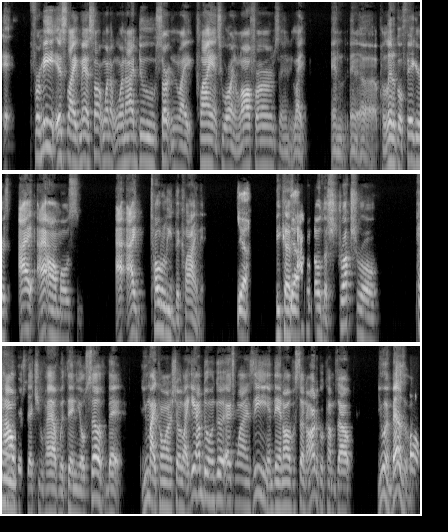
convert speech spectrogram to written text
it, for me, it's like man, some when when I do certain like clients who are in law firms and like and and uh, political figures, I I almost I, I totally decline it. Yeah, because yeah. I don't know the structural mm. powers mm. that you have within yourself that you might come on a show like, yeah, I'm doing good X, Y, and Z, and then all of a sudden, an article comes out, you embezzle. Oh,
